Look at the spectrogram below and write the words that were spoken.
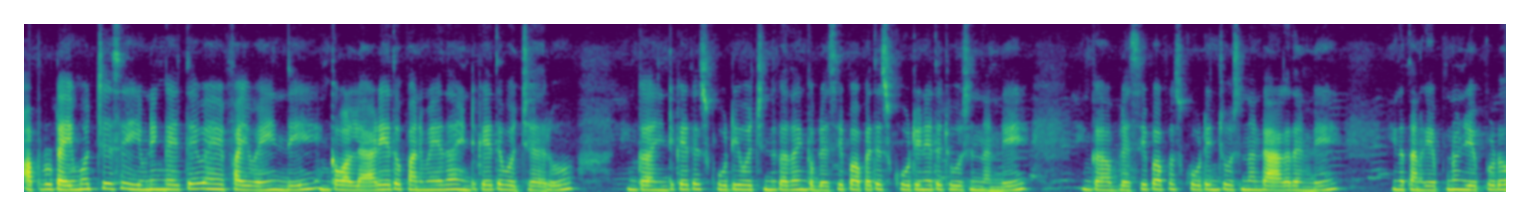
అప్పుడు టైం వచ్చేసి ఈవినింగ్ అయితే ఫైవ్ అయింది. ఇంకా వాళ్ళ డాడీ ఏదో పని మీద ఇంటికైతే వచ్చారు. ఇంకా ఇంటికైతే స్కూటీ వచ్చింది కదా ఇంకా బ్లెస్సీ పాప అయితే స్కూటీని అయితే చూసిందండి. ఇంకా బ్లెస్సీ పాప స్కూటీని చూసిందంటే ఆగదండి. ఇంకా తనకి ఎప్పటి నుంచి ఎప్పుడో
